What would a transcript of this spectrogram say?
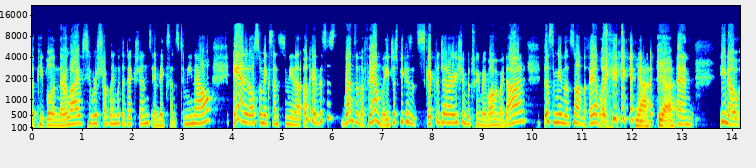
the people in their lives who were struggling with addictions. It makes sense to me now. And it also makes sense to me that okay this is runs in the family. Just because it skipped a generation between my mom and my dad doesn't mean that's not in the family. Yeah yeah. And you know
